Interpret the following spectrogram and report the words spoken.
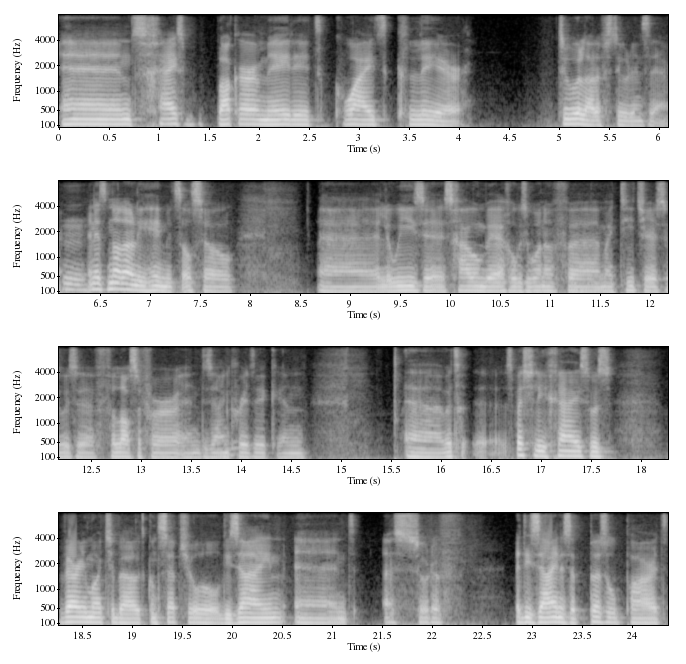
And Gijs Bakker made it quite clear to a lot of students there. Mm. And it's not only him, it's also uh, Louise Schouwenberg, who was one of uh, my teachers, who is a philosopher and design critic. And uh, but uh, especially Gijs was very much about conceptual design and a sort of a design as a puzzle part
